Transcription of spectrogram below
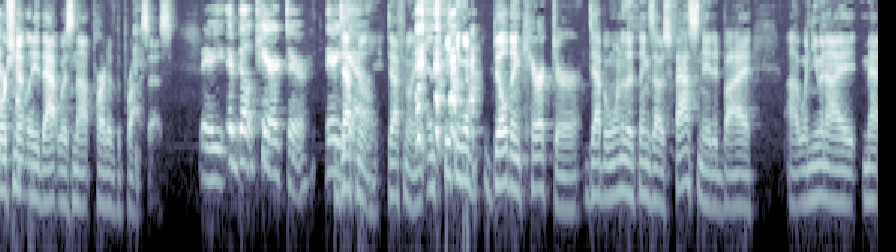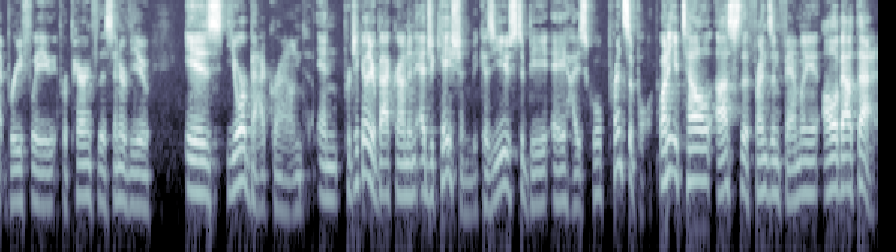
fortunately, that was not part of the process. There you it built character. There you definitely, go. Definitely. Definitely. And speaking of building character, Deba, one of the things I was fascinated by uh, when you and I met briefly preparing for this interview is your background and particularly your background in education because you used to be a high school principal. Why don't you tell us, the friends and family, all about that?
